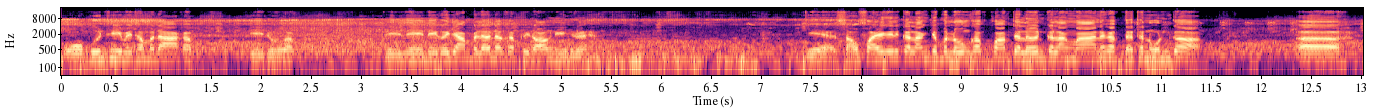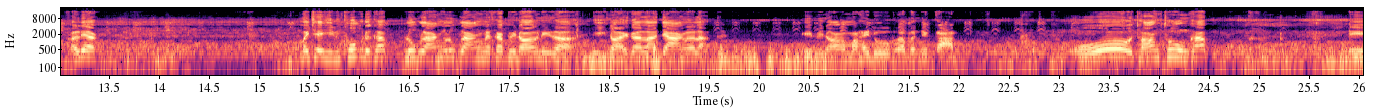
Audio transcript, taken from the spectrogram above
โอ้พื้นที่ไม่ธรรมดาครับนี่ดูครับนี่นี่นี่ก็ย่ำไปแล้วนะครับพี่น้องนี่เห็นไหม เนี่ยเสาไฟก็กำลังจะมาลงครับความเจริญกำลังมานะครับ แต่ถนนก็เออเขาเรียก ไม่ใช่หินคุกนะครับ ลูกลังลูกลังนะครับ พี่น้องนี่ก็อีกหน่อยก็ลาดยางแล้วล่ะนี่พี่น้องเอามาให้ดูครับบรรยากาศ โอ้ท้องทุ่งครับนี่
